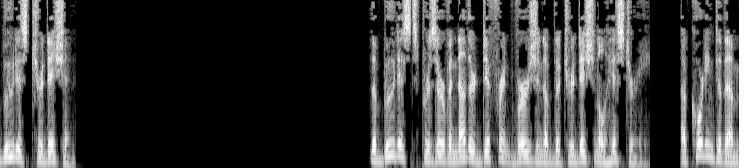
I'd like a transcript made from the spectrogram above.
Buddhist tradition The Buddhists preserve another different version of the traditional history. According to them,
